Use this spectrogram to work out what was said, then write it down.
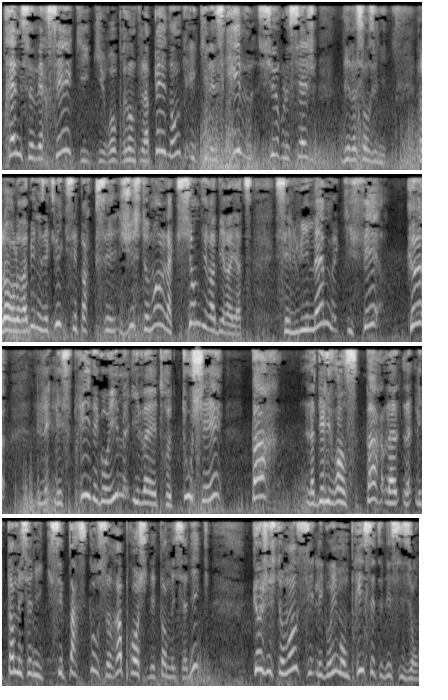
prennent ce verset qui, représente la paix donc et qui l'inscrivent sur le siège des Nations Unies. Alors le Rabbi nous explique que c'est justement l'action du Rabbi Rayat. C'est lui-même qui fait que l'esprit d'égoïme, il va être touché par la délivrance, par les temps messianiques. C'est parce qu'on se rapproche des temps messianiques que justement les goïms ont pris cette décision.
